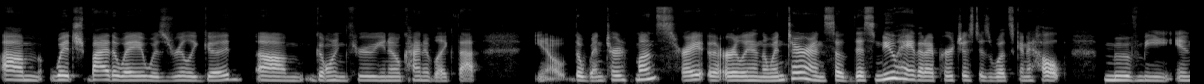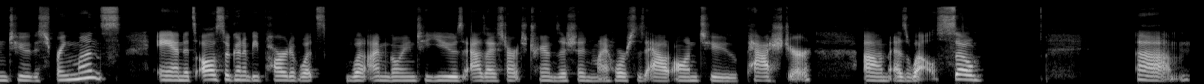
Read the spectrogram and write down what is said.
um, which, by the way, was really good um, going through, you know, kind of like that you know the winter months right early in the winter and so this new hay that i purchased is what's going to help move me into the spring months and it's also going to be part of what's what i'm going to use as i start to transition my horses out onto pasture um, as well. So um,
